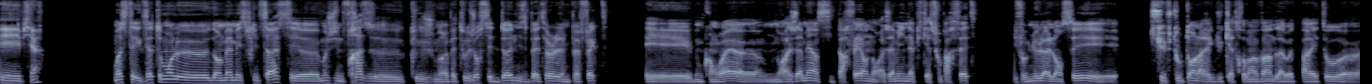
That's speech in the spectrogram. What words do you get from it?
Et Pierre? Moi, c'était exactement le dans le même esprit de ça. C'est euh, moi j'ai une phrase euh, que je me répète tous les jours, c'est done is better than perfect. Et donc en vrai, euh, on n'aura jamais un site parfait, on n'aura jamais une application parfaite. Il faut mieux la lancer et suivre tout le temps la règle du 80-20 de la loi de Pareto.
